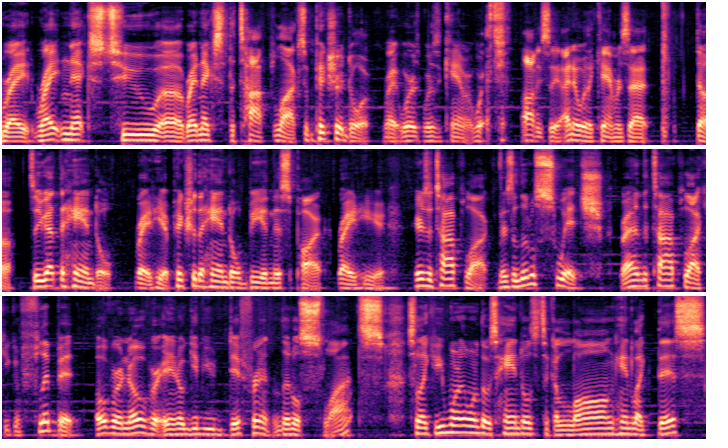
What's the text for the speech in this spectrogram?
right right next to uh, right next to the top lock. So picture a door right? Where's where's the camera? Where, obviously i know where the camera's at. Duh. So you got the handle right here. Picture the handle being this part right here. Here's a top lock. There's a little switch right in the top lock. You can flip it over and over and it'll give you different little slots. So like if you want one of those handles it's like a long handle like this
